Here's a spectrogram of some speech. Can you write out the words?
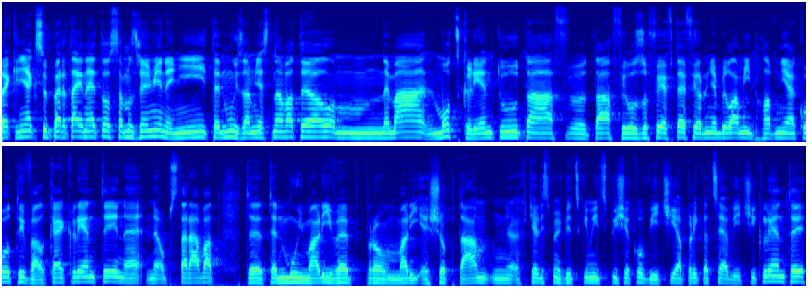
Tak nějak super tajné to samozřejmě není. Ten můj zaměstnavatel mm, nemá moc klientů, ta, ta filozofie v té firmě byla mít hlavně jako ty velké klienty, ne, neobstarávat t, ten můj malý web pro malý e-shop tam. Chtěli jsme vždycky mít spíš jako větší aplikace a větší klienty,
